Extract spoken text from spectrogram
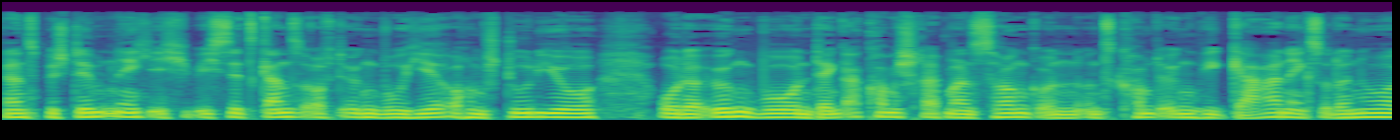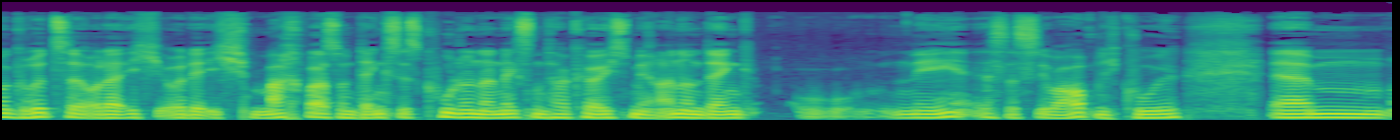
ganz bestimmt nicht. Ich, ich sitze ganz oft irgendwo hier auch im Studio oder irgendwo und denke, ach komm, ich schreibe mal einen Song und uns kommt irgendwie gar nichts oder nur Grütze oder ich oder ich mach was und denke, es ist cool und am nächsten Tag höre ich es mir an und denke, oh, nee, es ist überhaupt nicht cool. Ähm,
